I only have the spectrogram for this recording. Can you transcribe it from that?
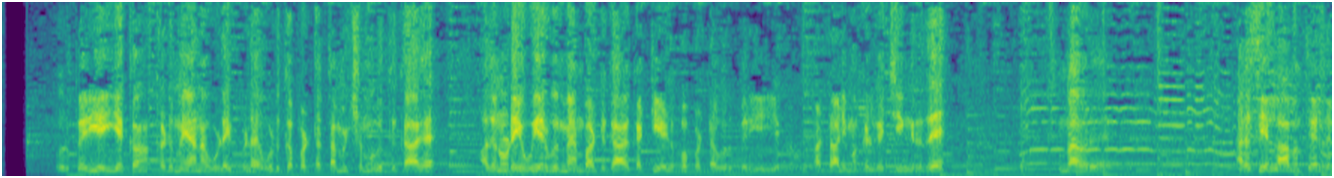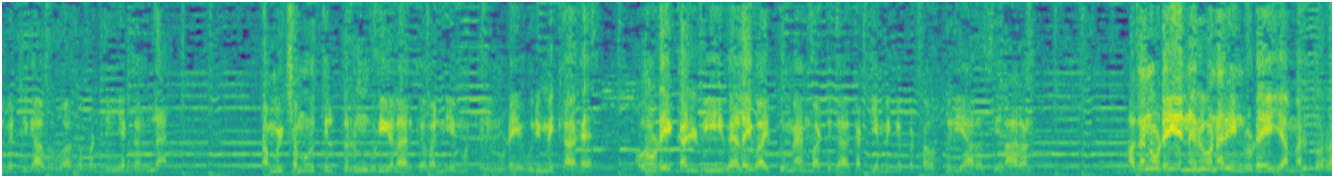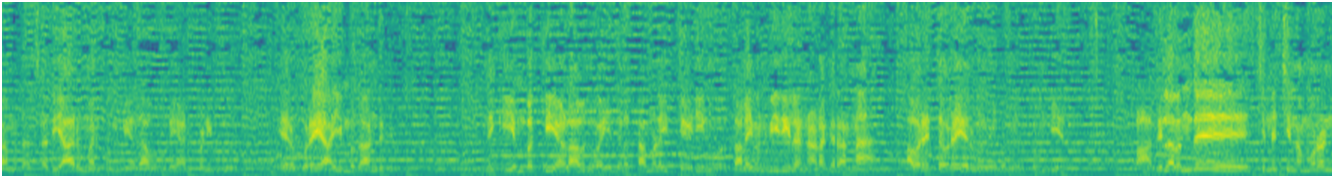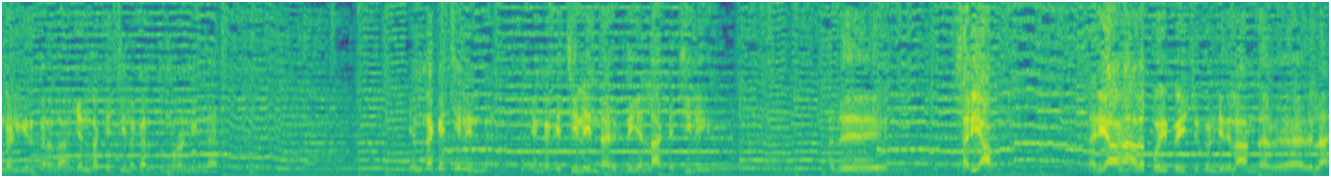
ஒரு பெரிய இயக்கம் கடுமையான உழைப்புல ஒடுக்கப்பட்ட தமிழ் சமூகத்துக்காக அதனுடைய உயர்வு மேம்பாட்டுக்காக கட்டி எழுப்பப்பட்ட ஒரு பெரிய இயக்கம். பாட்டாளி மக்கள் கட்சிங்கிறது. சும்மா ஒரு அரசியல் லாபம் தேர்தல் வெற்றிக்காக உருவாக்கப்பட்ட இயக்கம் இல்ல. தமிழ் சமூகத்தில் பெருங்குடிகளா இருக்க வன்னிய மக்களினுடைய உரிமைக்காக அவனுடைய கல்வி வேலைவாய்ப்பு மேம்பாட்டுக்காக கட்டியமைக்கப்பட்ட ஒரு பெரிய அரசியல் அரண். அதனுடைய நிறுவனர் எங்களுடைய ஐயா மருத்துவர் ராமதாஸ். அது யாரும் மறுக்க முடியாது. அவருடைய அர்ப்பணிப்பு ஏறக்குறைய ஐம்பது ஆண்டுகள். இன்னைக்கு எண்பத்தி ஏழாவது வயதுல தமிழை தேடின்னு ஒரு தலைவன் வீதியில நடக்கிறான்னா அவரை தவிர இருபது எழுபது இருக்க முடியாது. அதுல வந்து சின்ன சின்ன முரண்கள் இருக்கிறதா? எந்த கட்சியில கருத்து முரண் இல்ல? எந்த கட்சியில இல்ல? எங்க கட்சியிலையும் தான் இருக்குது எல்லா கட்சியிலையும் இருக்குது. அது சரியாகும். சரியாக அதை போய் பேசிக்க வேண்டியதுல அந்த இதுல.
